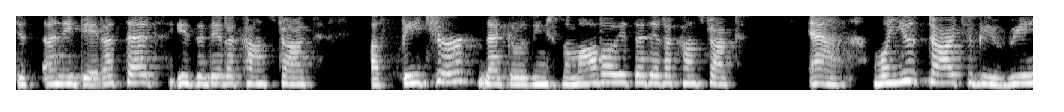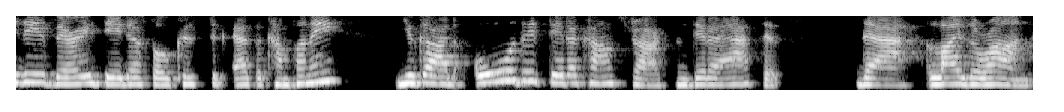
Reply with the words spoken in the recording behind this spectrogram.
just any data set is a data construct, a feature that goes into the model is a data construct. And when you start to be really very data focused as a company, you got all these data constructs and data assets that lies around.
